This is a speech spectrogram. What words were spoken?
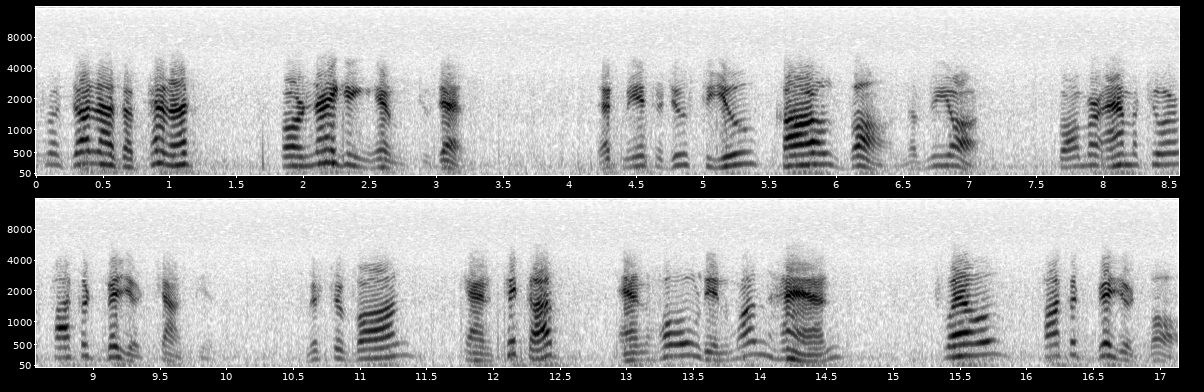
This was done as a penance for nagging him to death. Let me introduce to you Carl Vaughn of New York, former amateur pocket billiard champion. Mr. Vaughn can pick up and hold in one hand 12 pocket billiard balls.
